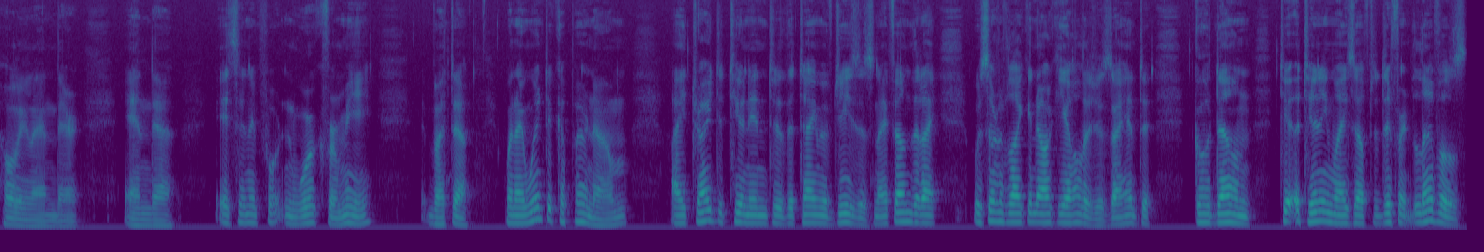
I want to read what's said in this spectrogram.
Holy Land there, and uh, it's an important work for me. But uh, when I went to Capernaum, I tried to tune into the time of Jesus, and I found that I was sort of like an archaeologist. I had to go down to attuning myself to different levels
